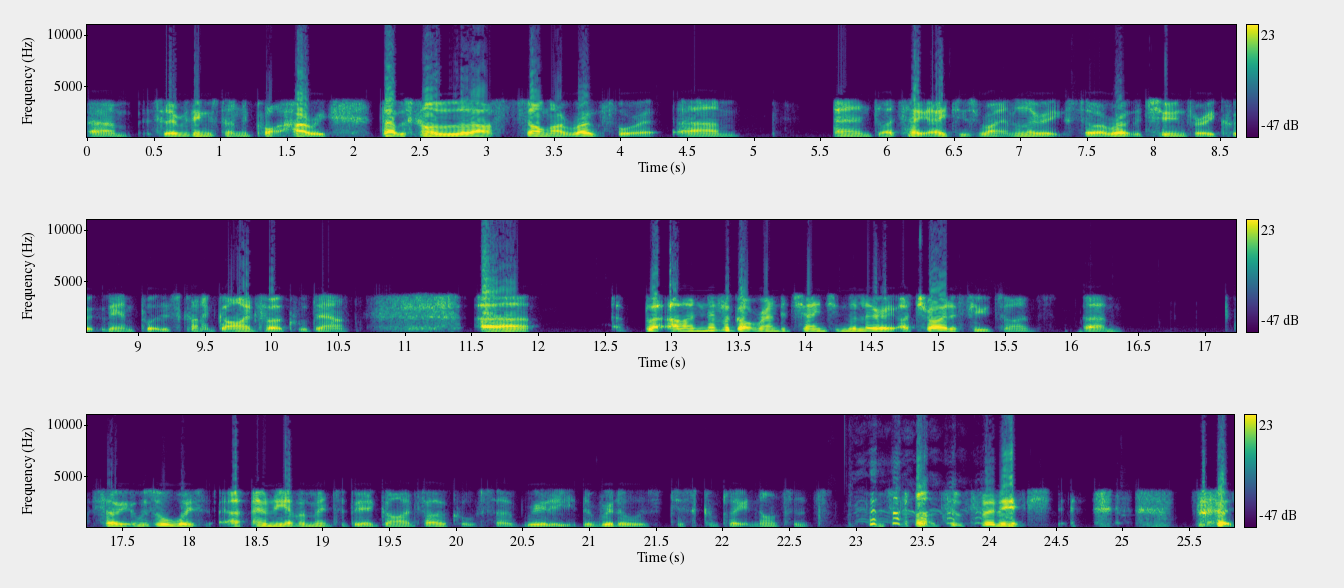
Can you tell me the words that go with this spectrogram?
Um, so everything was done in quite a hurry. That was kind of the last song I wrote for it. Um, and I take ages writing lyrics, so I wrote the tune very quickly and put this kind of guide vocal down. Uh, but I never got around to changing the lyric. I tried a few times. Um, so it was always uh, only ever meant to be a guide vocal. So really, the riddle was just complete nonsense from start to finish. but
